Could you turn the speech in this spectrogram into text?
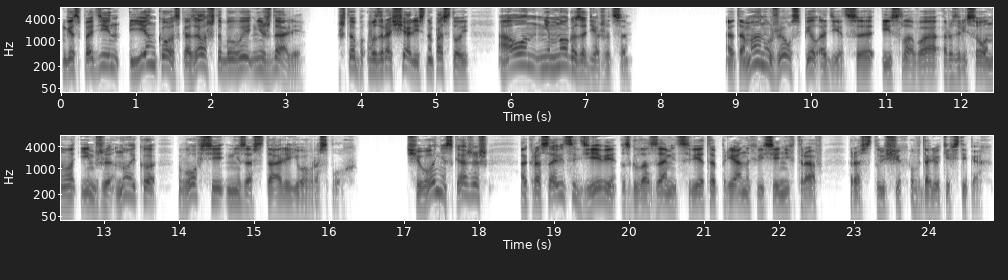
«Господин Янко сказал, чтобы вы не ждали», чтоб возвращались на постой, а он немного задержится. Атаман уже успел одеться, и слова разрисованного им же Нойко вовсе не застали его врасплох. Чего не скажешь о красавице-деве с глазами цвета пряных весенних трав, растущих в далеких степях.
